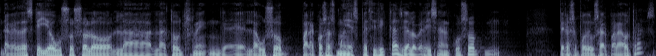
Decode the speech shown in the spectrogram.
La verdad es que yo uso solo la, la Touch Ring, eh, la uso para cosas muy específicas, ya lo veréis en el curso, mm, pero se puede usar para otras.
